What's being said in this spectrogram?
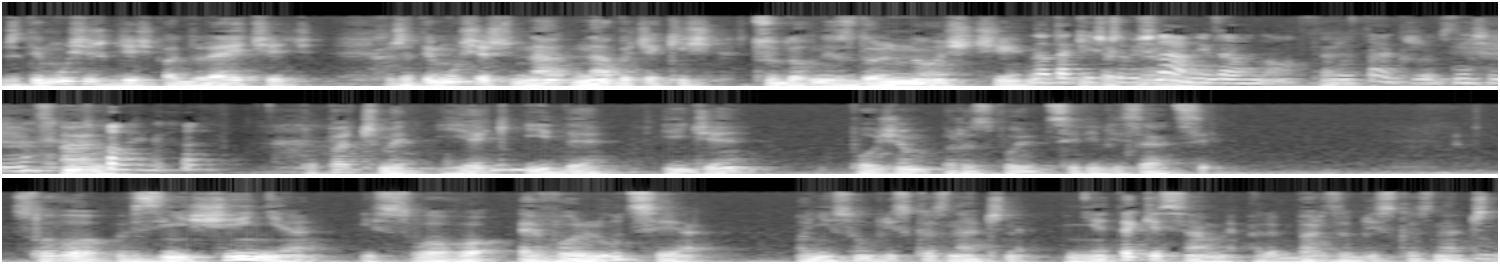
że ty musisz gdzieś odlecieć, że ty musisz na, nabyć jakieś cudowne zdolności. No tak jeszcze tak myślałam niedawno, tak? że tak, że wzniesienie na tym Ale polega. Popatrzmy, jak idzie, idzie poziom rozwoju cywilizacji Słowo wzniesienia i słowo ewolucja, oni są bliskoznaczne. Nie takie same, ale bardzo bliskoznaczne.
